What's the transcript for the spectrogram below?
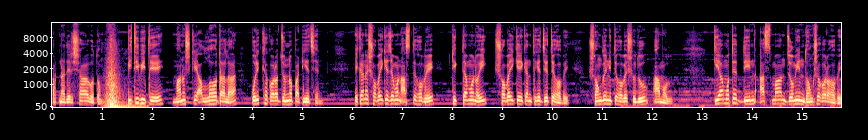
আপনাদের স্বাগতম। পৃথিবীতে মানুষকে আল্লাহ তালা পরীক্ষা করার জন্য পাঠিয়েছেন। এখানে সবাইকে যেমন আসতে হবে, ঠিক তেমনই সবাইকে এখান থেকে যেতে হবে। সঙ্গে নিতে হবে শুধু আমল। কিয়ামতের দিন আসমান, জমিন ধ্বংস করা হবে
